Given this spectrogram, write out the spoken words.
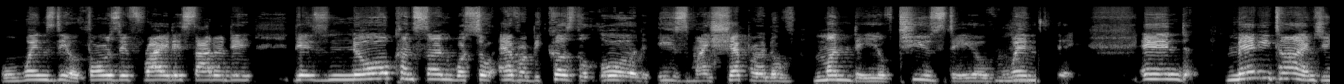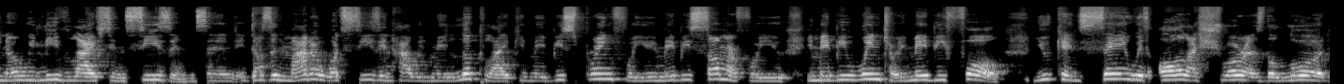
or Wednesday, or Thursday, Friday, Saturday, there's no concern whatsoever because the Lord is my shepherd of Monday, of Tuesday, of mm-hmm. Wednesday. And many times, you know, we live lives in seasons, and it doesn't matter what season, how it may look like. It may be spring for you, it may be summer for you, it may be winter, it may be fall. You can say with all assurance, The Lord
